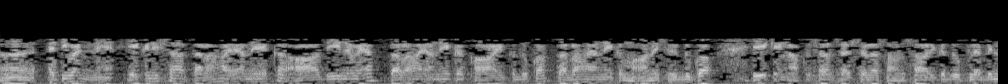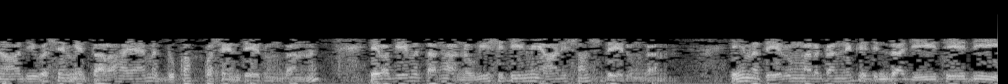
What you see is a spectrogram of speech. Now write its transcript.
ඇතිවන්නේ නැහැ. ඒක නිසා තරහ යන එක ආදීනමයක්, තරහ යන එක කායික දුකක්, තරහ යන එක මානසික දුකක්. ඒකෙන් අකුසල් සැසල සංසාරික දුක් ලැබෙන ආදී වශයෙන් මේ තරහ යෑම දුකක් වශයෙන් තේරුම් ගන්න. ඒ වගේම තරහ නොවි සිටීමේ ආනිසංස තේරුම් ගන්න. එහෙම තේරුම් අරගන්න එක එදිනදා ජීවිතයේදී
